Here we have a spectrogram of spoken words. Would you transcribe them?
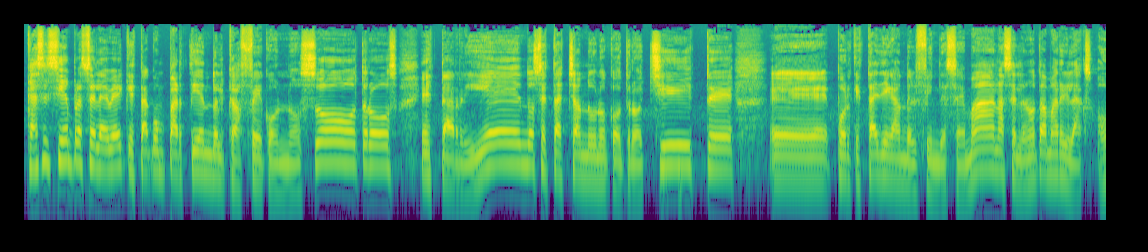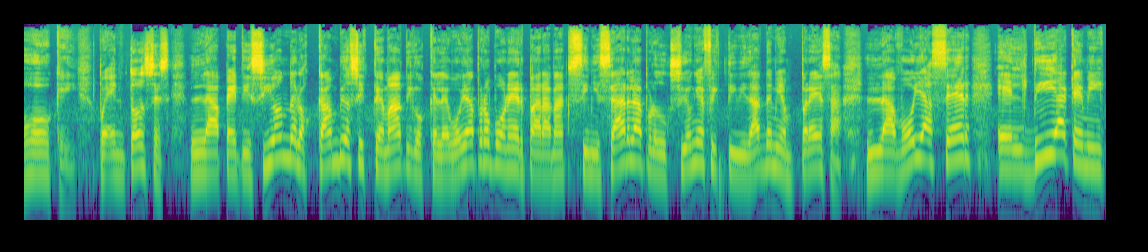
Casi siempre se le ve que está compartiendo el café con nosotros, está riendo, se está echando uno que otro chiste, eh, porque está llegando el fin de semana, se le nota más relax. Ok, pues entonces la petición de los cambios sistemáticos que le voy a proponer para maximizar la producción y efectividad de mi empresa, la voy a hacer el día que mi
